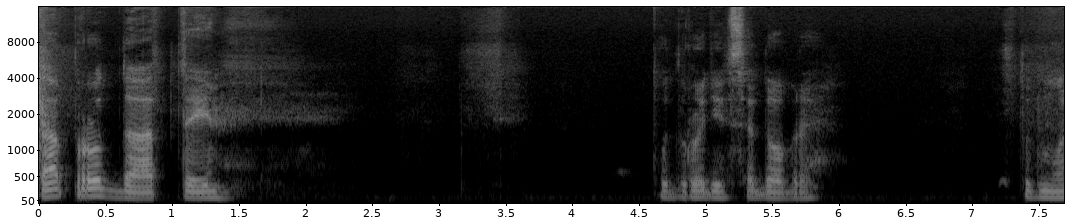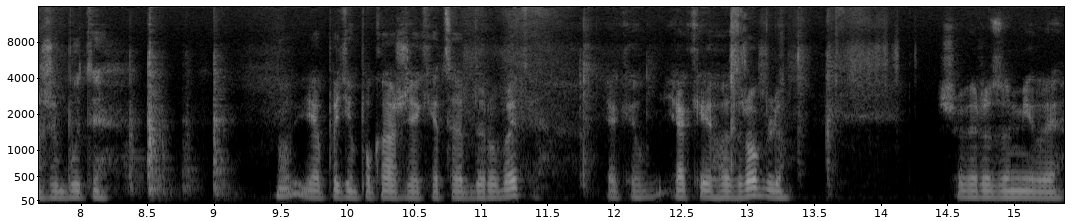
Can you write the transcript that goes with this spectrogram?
та продати. Тут вроді все добре. Тут може бути. Ну, я потім покажу, як я це буду робити, як, як я його зроблю, щоб ви розуміли,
